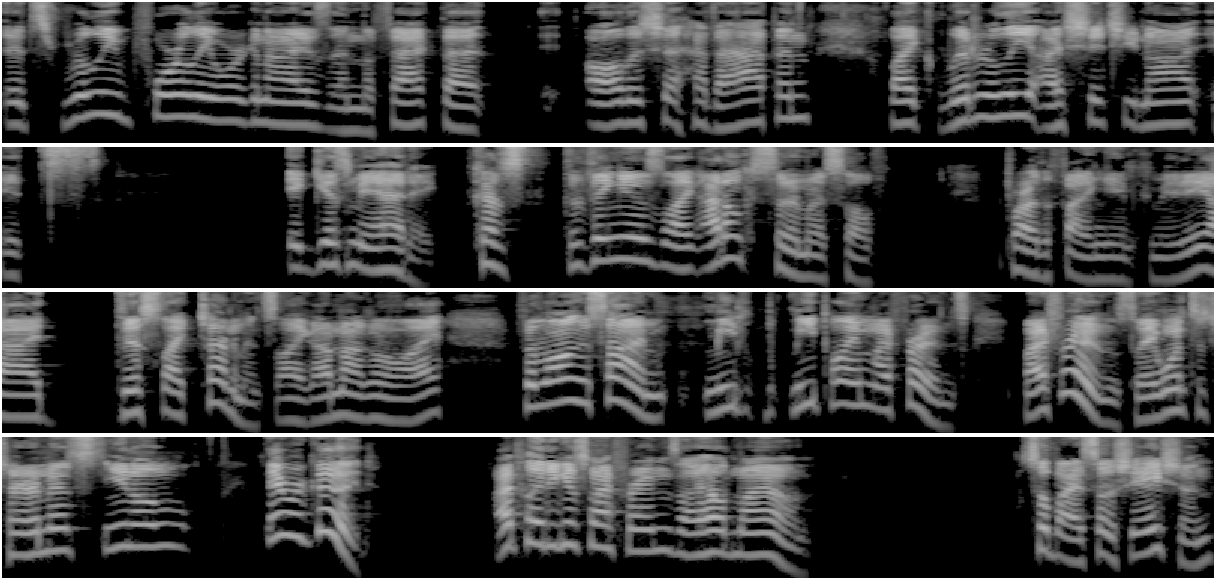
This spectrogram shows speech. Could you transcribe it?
it's really poorly organized and the fact that all this shit had to happen like literally i shit you not it's it gives me a headache. Because the thing is like i don't consider myself part of the fighting game community. I dislike tournaments like i'm not gonna lie. For the longest time me me playing my friends my friends they went to tournaments you know they were good. I played against my friends i held my own so by association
